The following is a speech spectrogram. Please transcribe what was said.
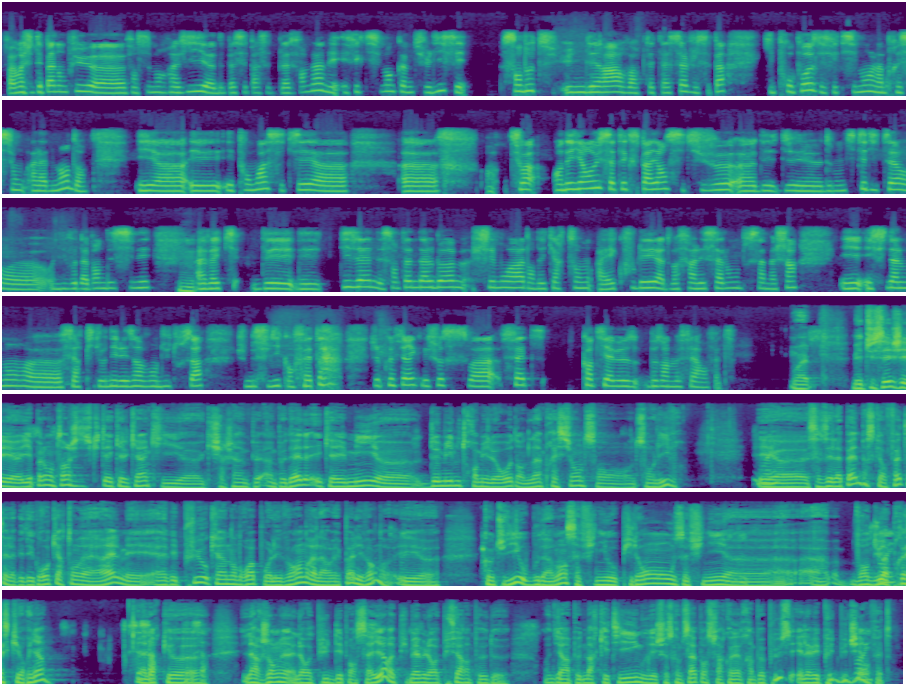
enfin moi j'étais pas non plus forcément ravie de passer par cette plateforme-là, mais effectivement, comme tu le dis, c'est sans doute une des rares, voire peut-être la seule, je sais pas, qui propose effectivement l'impression à la demande. Et, et, et pour moi, c'était euh, tu vois, en ayant eu cette expérience, si tu veux, euh, des, des, de mon petit éditeur euh, au niveau de la bande dessinée, mmh. avec des, des, dizaines, des centaines d'albums chez moi, dans des cartons, à écouler, à devoir faire les salons, tout ça, machin, et, et finalement faire pilonner les invendus, tout ça, je me suis dit qu'en fait, j'ai préféré que les choses soient faites quand il y avait besoin de le faire, en fait. Ouais, mais tu sais, j'ai, il y a pas longtemps, j'ai discuté avec quelqu'un qui, euh, qui cherchait un peu, un peu d'aide et qui avait mis euh, 2000 ou 3000 euros dans de l'impression de son, de son livre. Et ouais. euh, ça faisait la peine parce qu'en fait, elle avait des gros cartons derrière elle, mais elle avait plus aucun endroit pour les vendre. Elle n'arrivait pas à les vendre. Et euh, comme tu dis, au bout d'un moment, ça finit au pilon ou ça finit euh, à, vendu ouais. à presque rien. Alors que l'argent, elle aurait pu le dépenser ailleurs, et puis même elle aurait pu faire un peu de, on dirait un peu de marketing ou des choses comme ça pour se faire connaître un peu plus. Et elle avait plus de budget en fait.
